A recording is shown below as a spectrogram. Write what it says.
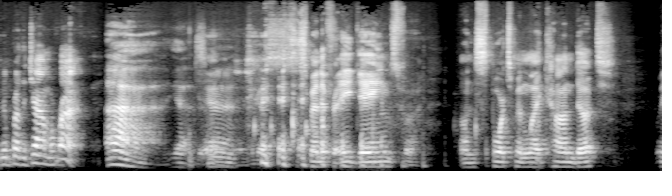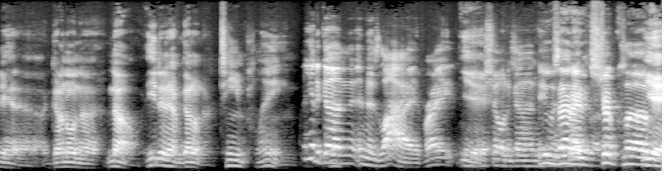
Good brother Ja Morant. Ah, yes. Yeah, man. he got suspended for eight games for unsportsmanlike conduct. He had a gun on a no. He didn't have a gun on a team plane. He had a gun in his live, right? He Yeah. showed a gun. He was at a strip club Yeah,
